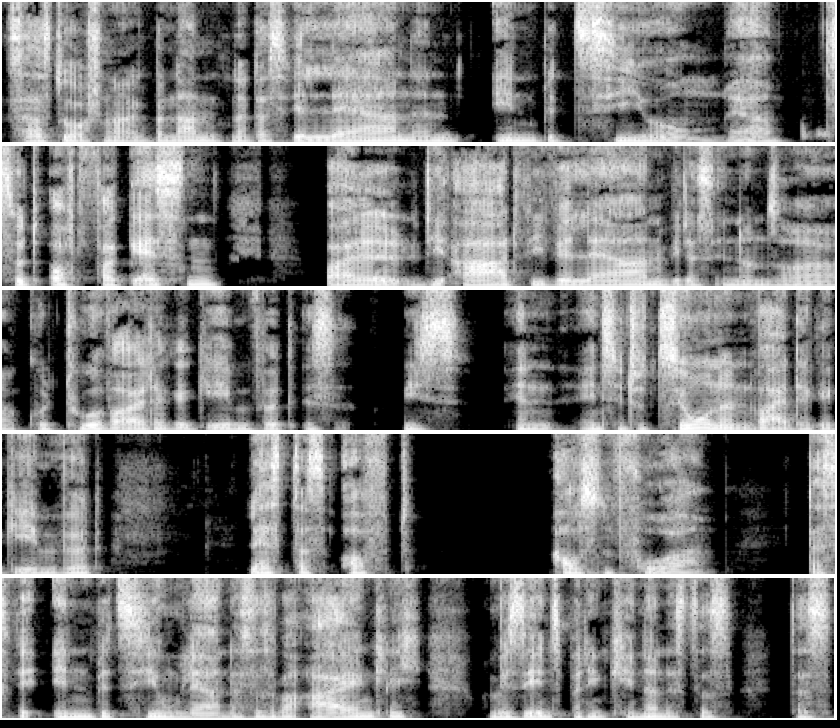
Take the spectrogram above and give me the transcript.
das hast du auch schon benannt, ne, dass wir lernen in Beziehung. Ja, das wird oft vergessen, weil die Art, wie wir lernen, wie das in unserer Kultur weitergegeben wird, ist, wie es in Institutionen weitergegeben wird, lässt das oft außen vor, dass wir in Beziehung lernen. Das ist aber eigentlich, und wir sehen es bei den Kindern, ist das, das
